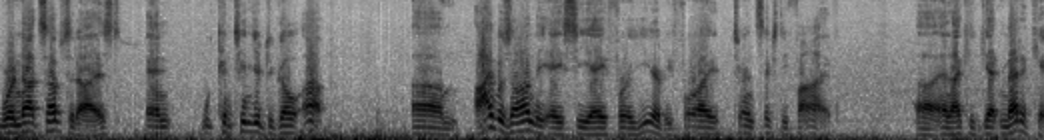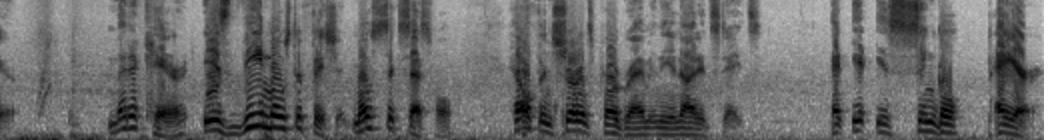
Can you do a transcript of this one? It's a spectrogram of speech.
were not subsidized and continued to go up. Um, I was on the ACA for a year before I turned 65, uh, and I could get Medicare. Medicare is the most efficient, most successful health insurance program in the United States, and it is single payer.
